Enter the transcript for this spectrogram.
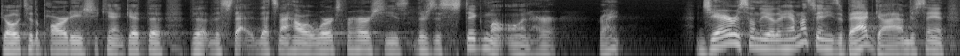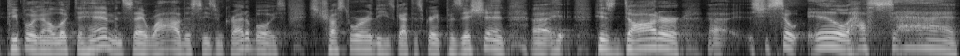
go to the party. She can't get the, the, the stat- that's not how it works for her. She's, there's this stigma on her, right? Jairus, on the other hand, I'm not saying he's a bad guy. I'm just saying people are going to look to him and say, wow, this he's incredible. He's, he's trustworthy. He's got this great position. Uh, his daughter, uh, she's so ill. How sad.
